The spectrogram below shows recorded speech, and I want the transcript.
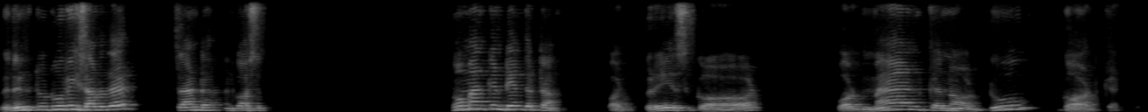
Within two, two weeks after that, slander and gossip. No man can tame the tongue. But praise God, what man cannot do, God can do.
